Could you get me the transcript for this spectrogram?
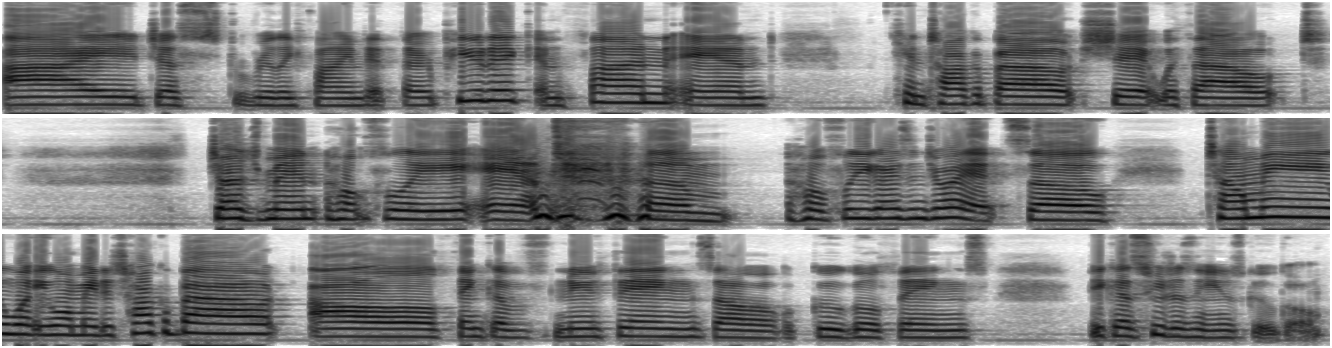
I just really find it therapeutic and fun and can talk about shit without judgment, hopefully, and um, hopefully you guys enjoy it. So tell me what you want me to talk about. I'll think of new things, I'll Google things because who doesn't use Google?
